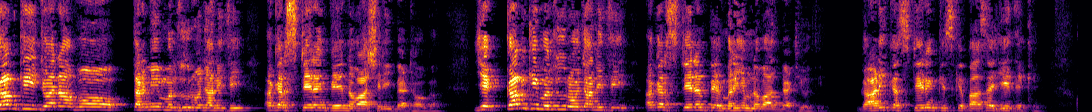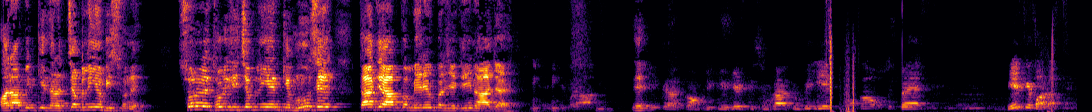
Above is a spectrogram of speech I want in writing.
कब की जो है ना वो तरमीम मंजूर हो जानी थी, अगर स्टेरिंग पे नवाज़ शरीफ बैठा होगा। ये कब की मंजूर हो जानी थी, अगर स्टेरिंग पे मरियम नवाज़ बैठी होती। गाड़ी का स्टेरिंग किसके पास है, ये देखें। और आप इनकी तरह चबलियाँ भी सुने। सुन ले थोड़ी सी चबलियाँ इनके मुँह से, ताकि आपको मेरे ऊपर यकीन आ जाए। एक कॉम्प्लिकेटेड किस्म का, क्योंकि ये मौका हो सकता है, देर के बाद आता है।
